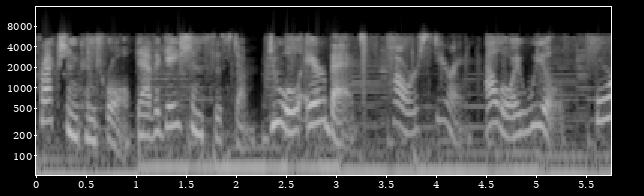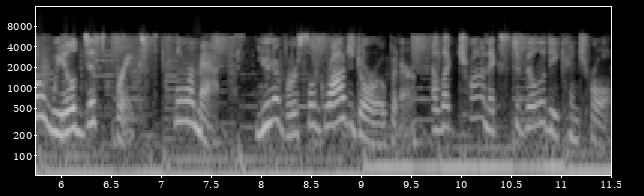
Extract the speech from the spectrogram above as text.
traction control, navigation system, dual airbags, power steering, alloy wheels, four-wheel disc brakes, floor mats, universal garage door opener, electronic stability control,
